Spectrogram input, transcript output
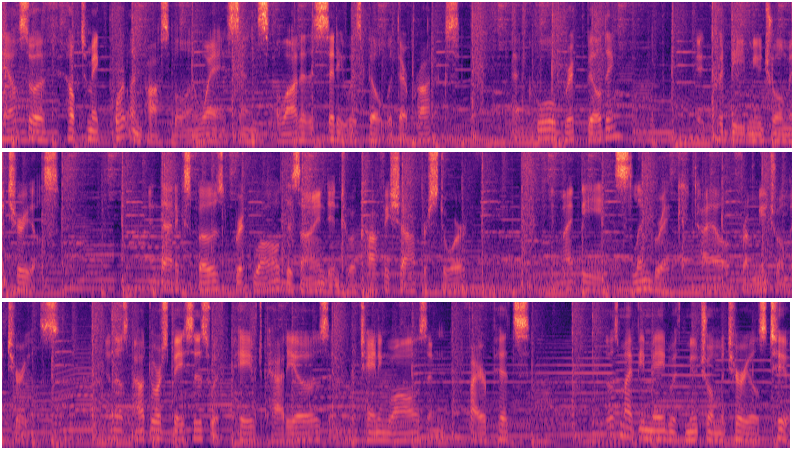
They also have helped make Portland possible in a way, since a lot of the city was built with their products. That cool brick building, it could be Mutual Materials. And that exposed brick wall designed into a coffee shop or store, it might be slim brick tile from Mutual Materials. And those outdoor spaces with paved patios and retaining walls and fire pits, those might be made with Mutual Materials too.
